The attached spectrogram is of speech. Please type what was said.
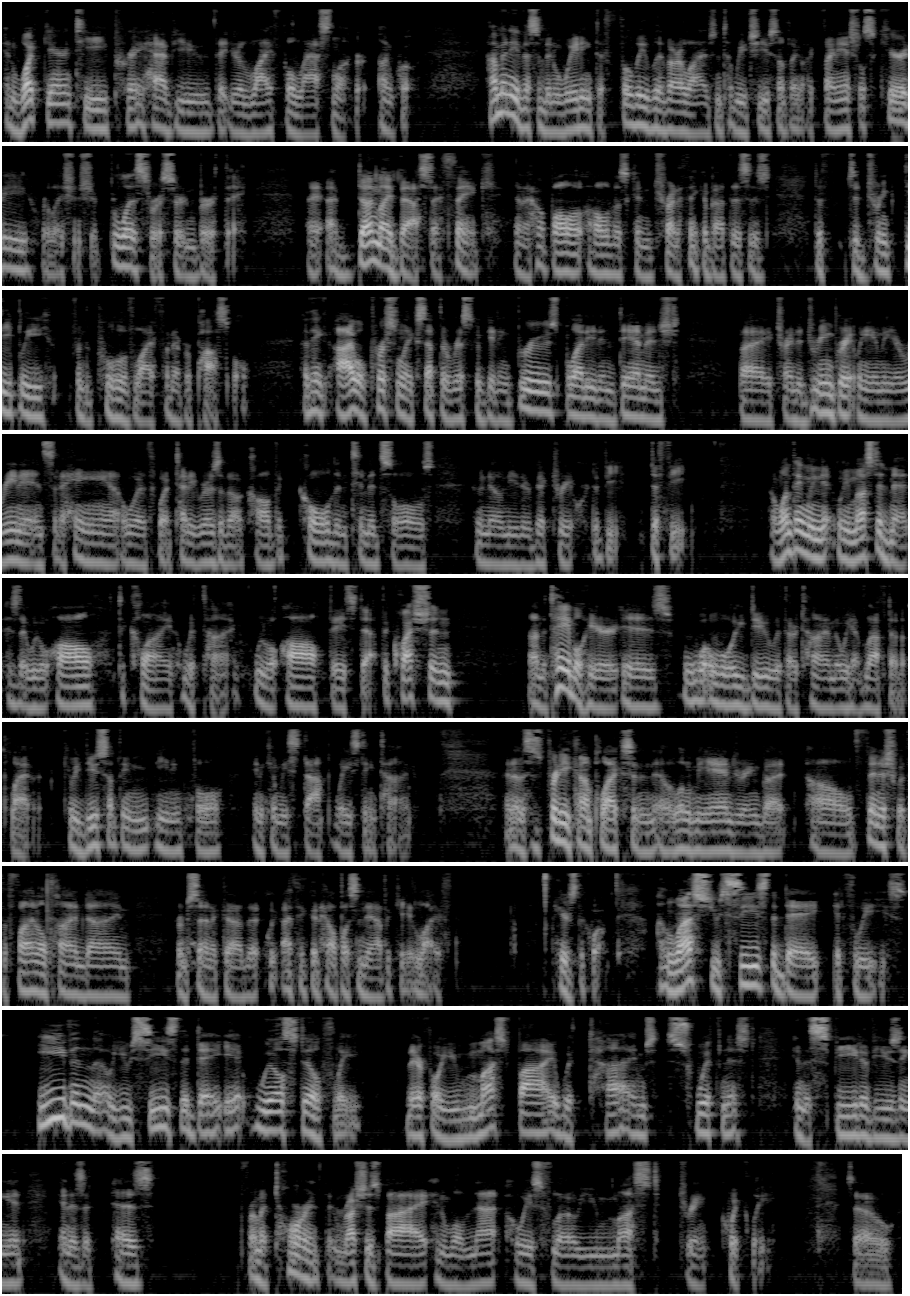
and what guarantee, pray have you, that your life will last longer? Unquote. How many of us have been waiting to fully live our lives until we achieve something like financial security, relationship bliss, or a certain birthday? I, have done my best, I think, and I hope all, all of us can try to think about this, is to, to drink deeply from the pool of life whenever possible. I think I will personally accept the risk of getting bruised, bloodied, and damaged by trying to dream greatly in the arena instead of hanging out with what Teddy Roosevelt called the cold and timid souls who know neither victory or defeat. Now, one thing we, we must admit is that we will all decline with time. We will all face death. The question on the table here is what will we do with our time that we have left on the planet? Can we do something meaningful and can we stop wasting time? I know this is pretty complex and a little meandering, but I'll finish with a final time dime from Seneca that I think could help us navigate life. Here's the quote. Unless you seize the day, it flees. Even though you seize the day, it will still flee. Therefore, you must buy with time's swiftness in the speed of using it and as a, as from a torrent that rushes by and will not always flow, you must drink quickly. So,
